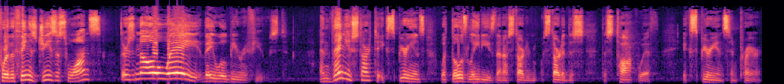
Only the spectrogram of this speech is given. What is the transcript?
for the things Jesus wants, there's no way they will be refused. And then you start to experience what those ladies that I started, started this, this talk with experience in prayer.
